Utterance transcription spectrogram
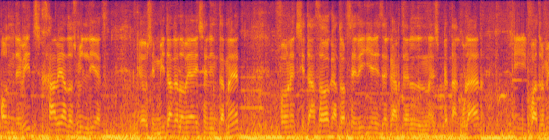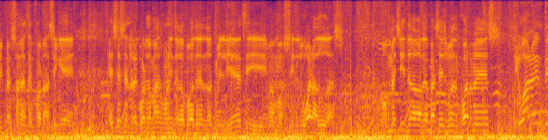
On the Beach Javia 2010, que os invito a que lo veáis en internet. Fue un exitazo, 14 DJs de cartel espectacular 4.000 personas de foro. Así que ese es el recuerdo más bonito que puedo tener del 2010 y vamos, sin lugar a dudas. Un besito, que paséis buen jueves. Igualmente,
